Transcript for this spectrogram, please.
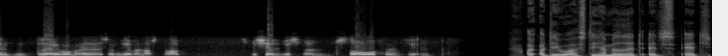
enten dræber man, eller så bliver man også dræbt. Specielt hvis man står over for en fjende. Og, og det er jo også det her med, at, at, at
